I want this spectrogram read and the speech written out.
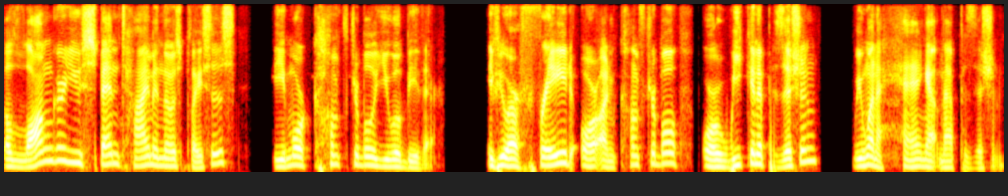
The longer you spend time in those places, the more comfortable you will be there. If you are afraid or uncomfortable or weak in a position, we want to hang out in that position,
